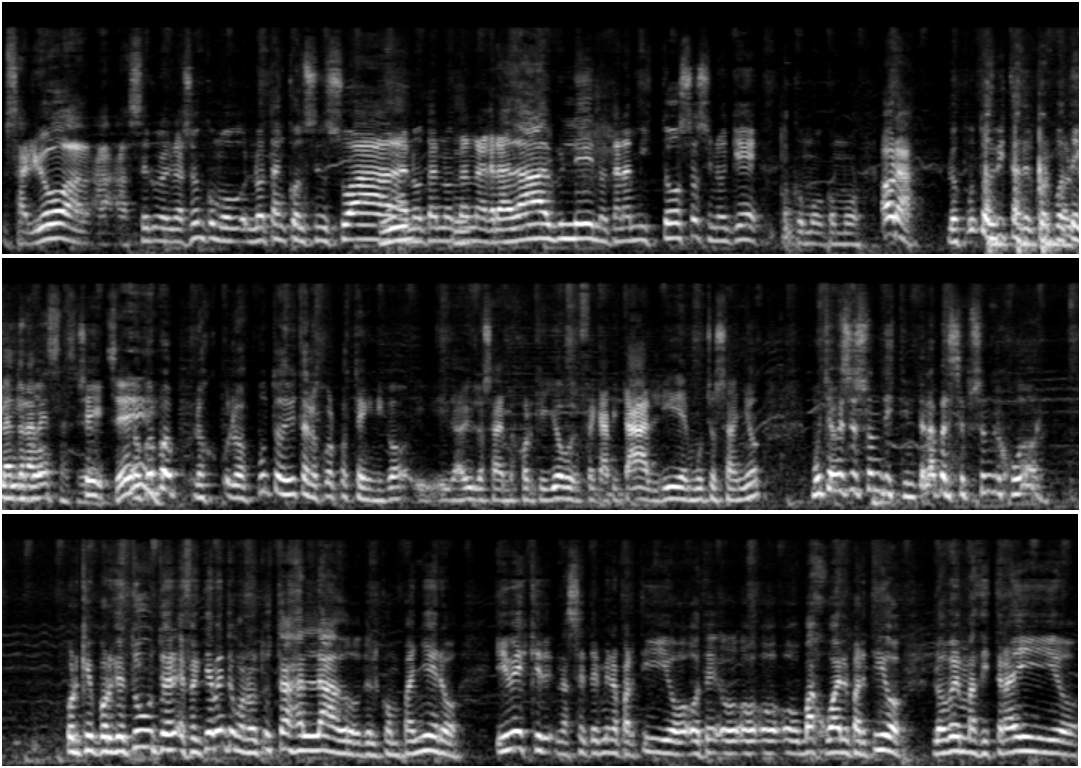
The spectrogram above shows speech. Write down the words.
salió a, a hacer una declaración como no tan consensuada, no tan, no tan agradable, no tan amistosa, sino que como, como. Ahora, los puntos de vista del cuerpo técnico. la mesa, sí. Los, cuerpos- los- los puntos de vista de los cuerpos técnicos, y y David lo sabe mejor que yo, porque fue capital, líder muchos años, muchas veces son distintas la percepción del jugador. Porque, porque tú, te- efectivamente, cuando tú estás al lado del compañero y ves que, no sé, termina el partido o, te- o- o- o va a jugar el partido, lo ves más distraído,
